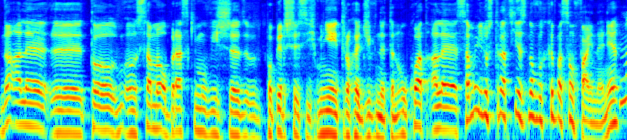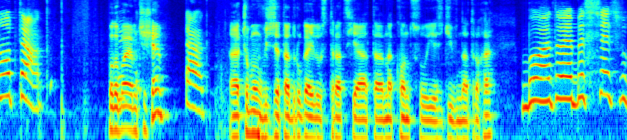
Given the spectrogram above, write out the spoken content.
No ale y, to y, same obrazki mówisz, że po pierwsze jest ich mniej, trochę dziwny ten układ, ale same ilustracje znowu chyba są fajne, nie? No tak, Podobają ci się? tak. A czemu mówisz, że ta druga ilustracja, ta na końcu jest dziwna trochę? Bo to bez sensu, y,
